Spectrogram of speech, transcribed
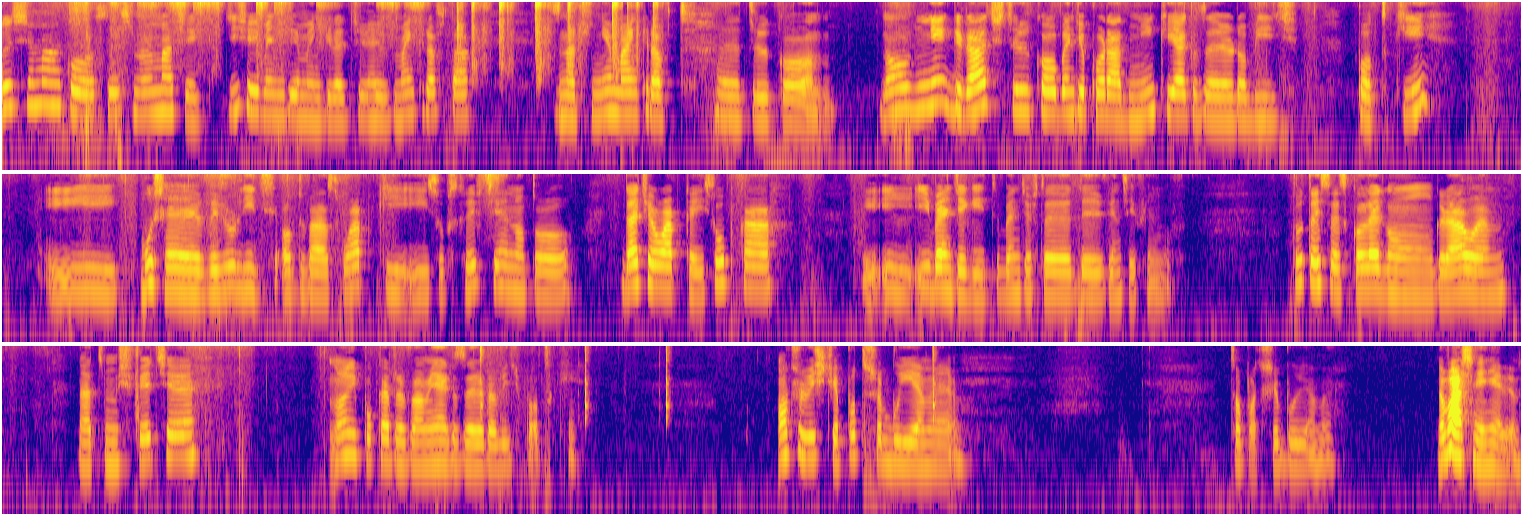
Cześć siemanko, strony Maciek. Dzisiaj będziemy grać w Minecrafta. Znaczy nie Minecraft, e, tylko... No nie grać, tylko będzie poradnik, jak zrobić potki. I muszę wyżulić od Was łapki i subskrypcje, no to dajcie łapkę i słupka i, i, i będzie git, będzie wtedy więcej filmów. Tutaj sobie z kolegą grałem na tym świecie. No i pokażę Wam, jak zrobić potki. Oczywiście potrzebujemy. Co potrzebujemy? No właśnie, nie wiem.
